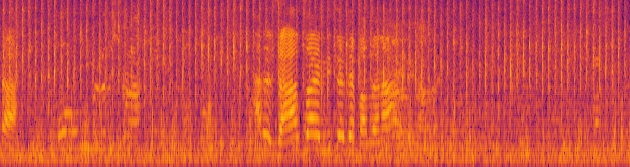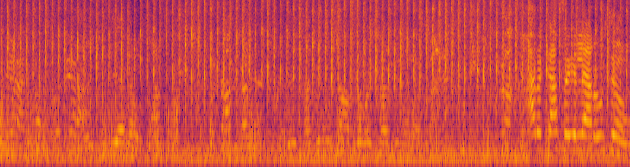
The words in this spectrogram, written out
কোনটা আরে যা যা নিতে দে পাবে না। আরে কাছে গেলে আরও উঠে হব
